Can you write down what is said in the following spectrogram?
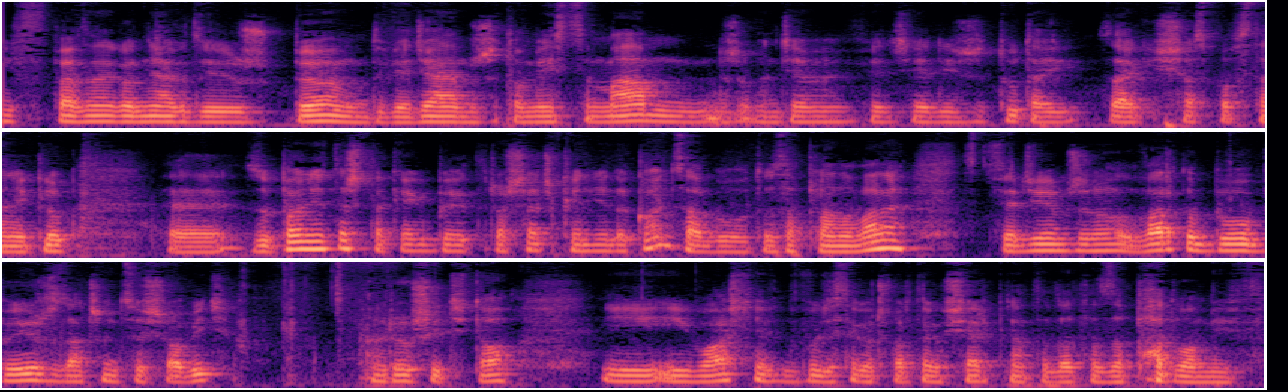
I w pewnego dnia, gdy już byłem, gdy wiedziałem, że to miejsce mam, że będziemy wiedzieli, że tutaj za jakiś czas powstanie klub, e, zupełnie też tak jakby troszeczkę nie do końca było to zaplanowane, stwierdziłem, że no, warto byłoby już zacząć coś robić, ruszyć to i, i właśnie 24 sierpnia ta data zapadła mi w,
